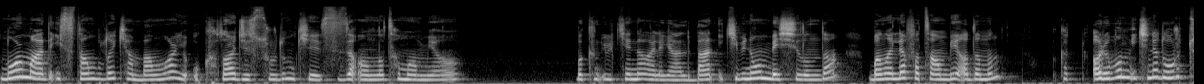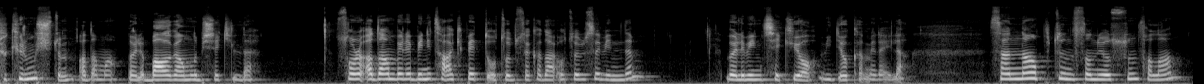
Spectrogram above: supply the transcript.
Normalde İstanbul'dayken ben var ya o kadar cesurdum ki size anlatamam ya. Bakın ülke ne hale geldi. Ben 2015 yılında bana laf atan bir adamın arabanın içine doğru tükürmüştüm adama böyle balgamlı bir şekilde. Sonra adam böyle beni takip etti otobüse kadar. Otobüse bindim. Böyle beni çekiyor video kamerayla. Sen ne yaptığını sanıyorsun falan.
